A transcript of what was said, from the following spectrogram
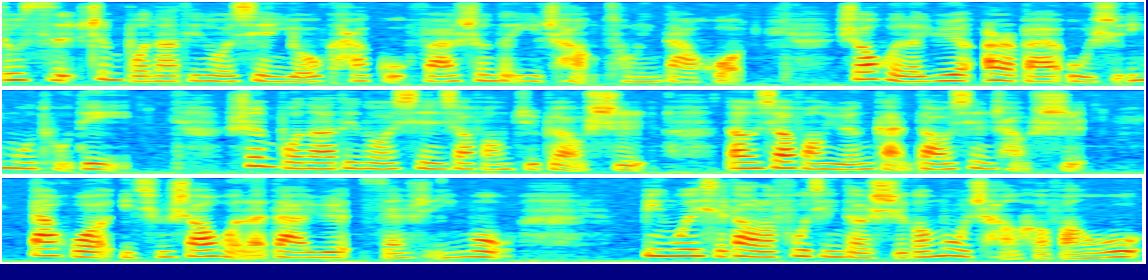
周四，圣伯纳蒂诺县尤卡谷发生的一场丛林大火，烧毁了约二百五十英亩土地。圣伯纳蒂诺县消防局表示，当消防员赶到现场时，大火已经烧毁了大约三十英亩，并威胁到了附近的十个牧场和房屋。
